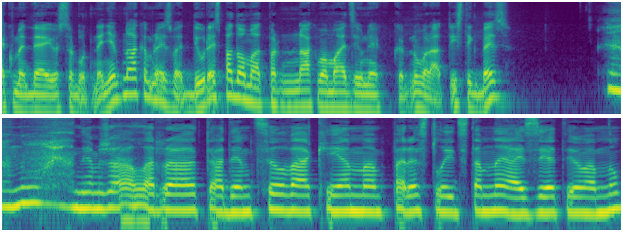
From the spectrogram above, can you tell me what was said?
rekomendējusi varbūt neņemt nākamreiz vai divreiz padomāt par nākamo māju dzīvnieku, kad nu, varētu iztikt bez? Nu, diemžēl ar uh, tādiem cilvēkiem uh, parasti līdz tam neaiziet, jo nu,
